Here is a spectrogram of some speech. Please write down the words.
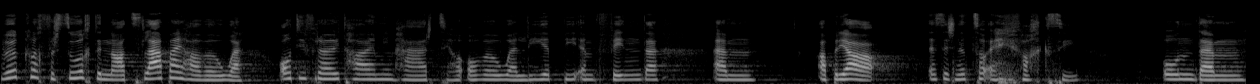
wirklich versucht, danach zu leben. Ich wollte auch die Freude haben in meinem Herzen. Ich wollte auch Liebe empfinden. Ähm, aber ja, es war nicht so einfach. Gewesen. Und ähm,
